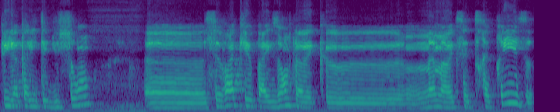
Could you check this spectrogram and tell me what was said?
Puis la qualité du son. c'est vrai que, par exemple, avec, même avec cette reprise,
